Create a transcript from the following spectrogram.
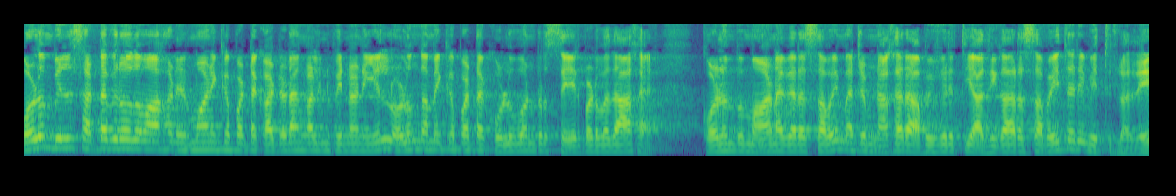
கொழும்பில் சட்டவிரோதமாக நிர்மாணிக்கப்பட்ட கட்டடங்களின் பின்னணியில் ஒழுங்கமைக்கப்பட்ட குழு ஒன்று செயற்படுவதாக கொழும்பு மாநகர சபை மற்றும் நகர அபிவிருத்தி அதிகார சபை தெரிவித்துள்ளது.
